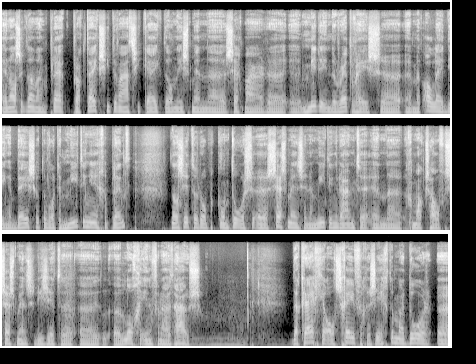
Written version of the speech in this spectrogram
En als ik dan naar een praktijksituatie kijk, dan is men uh, zeg maar uh, midden in de red race met allerlei dingen bezig. Er wordt een meeting ingepland. Dan zitten er op kantoor zes mensen in een meetingruimte en gemakshalve zes mensen die zitten loggen in vanuit huis daar krijg je al scheve gezichten. Maar doordat uh,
